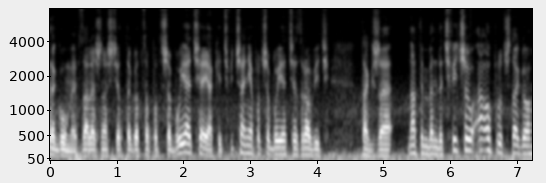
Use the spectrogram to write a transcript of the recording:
te gumy w zależności od tego, co potrzebujecie, jakie ćwiczenie potrzebujecie zrobić. Także na tym będę ćwiczył, a oprócz tego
